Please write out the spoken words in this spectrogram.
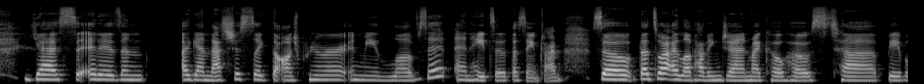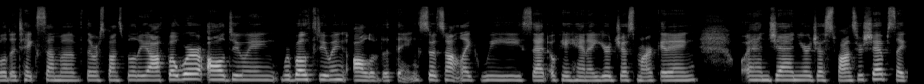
yes, it is. And again, that's just like the entrepreneur in me loves it and hates it at the same time. So that's why I love having Jen, my co host, to be able to take some of the responsibility off. But we're all doing, we're both doing all of the things. So it's not like we said, okay, Hannah, you're just marketing and Jen, you're just sponsorships. Like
